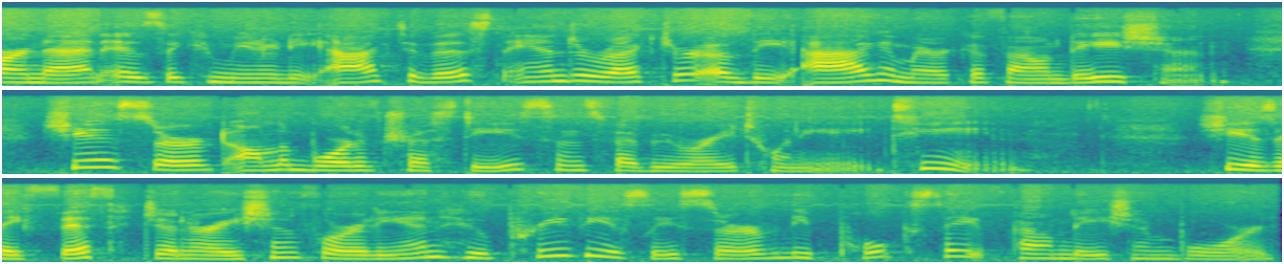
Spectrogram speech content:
Barnett is a community activist and director of the Ag America Foundation. She has served on the Board of Trustees since February 2018. She is a fifth generation Floridian who previously served the Polk State Foundation Board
